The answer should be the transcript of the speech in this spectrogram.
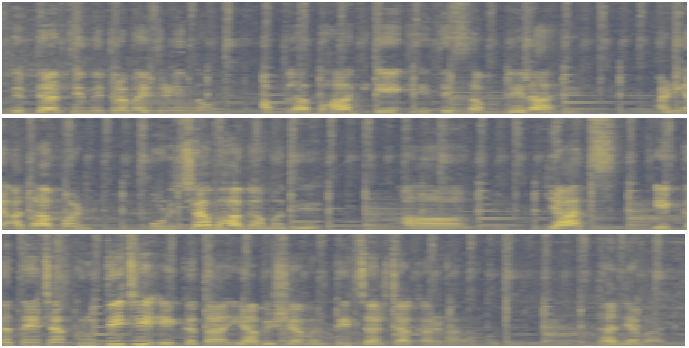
विद्यार्थी मित्रमैत्रिणींनो आपला भाग एक इथे संपलेला आहे आणि आता आपण पुढच्या भागामध्ये याच एकतेच्या कृतीची एकता या विषयावरती चर्चा करणार आहोत. धन्यवाद.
